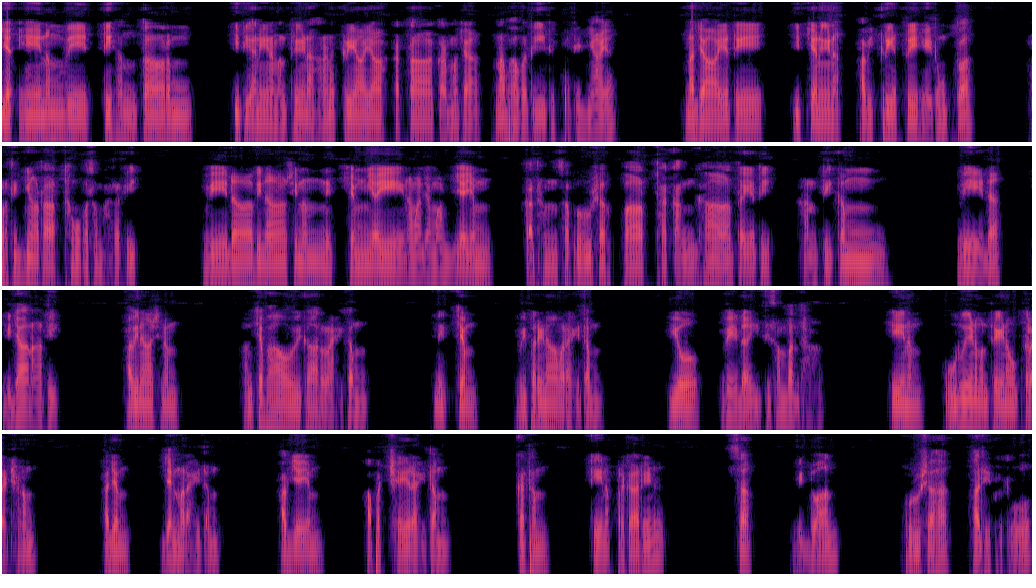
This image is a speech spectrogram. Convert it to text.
य एनम् वेत्ति हन्तारम् इति अनेन मन्त्रेण हरणक्रियायाः कर्ता कर्म च न भवति इति प्रतिज्ञाय न जायते इत्यनेन अविक्रियत्वे हेतुमुक्त्वा प्रतिज्ञातार्थमुपसंहरति वेदाविनाशिनम् नित्यम् ययेनमजमव्ययम् कथम् स पुरुषः पार्थकम् घातयति हन्तिकम् వేద విజానాతి అవినాశినం అంత్యభావవికారరహితం నిత్యం విపరిణామరహితం యో వేద ఇది సంబంధ. ఏనం పూర్వేణ మంత్రేణ ఉక్తలక్షణం అజం జన్మరహితం అవ్యయం అపక్షయరహితం కథం కేన ప్రకారేణ స విద్వాన్ पुरुषः अधिकृतो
